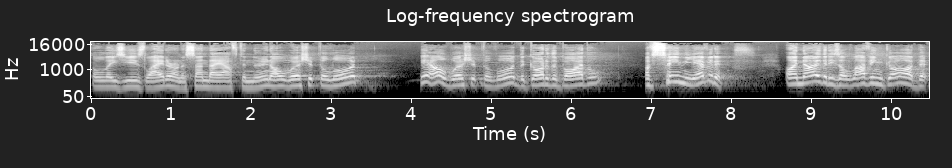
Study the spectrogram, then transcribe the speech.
all these years later on a Sunday afternoon, I'll worship the Lord. Yeah, I'll worship the Lord, the God of the Bible. I've seen the evidence. I know that He's a loving God that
